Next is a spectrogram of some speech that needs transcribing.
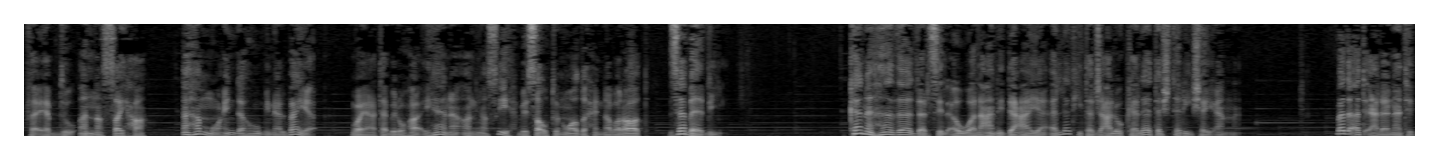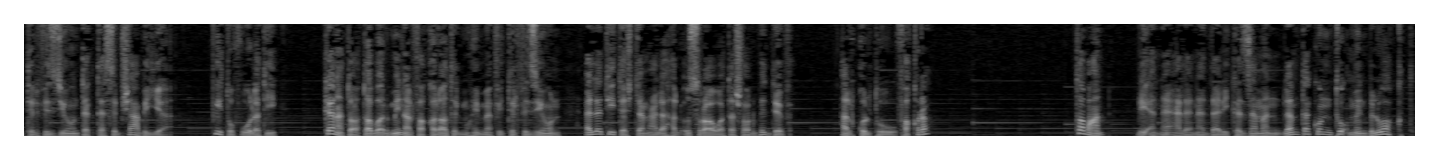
فيبدو أن الصيحة أهم عنده من البيع ويعتبرها إهانة أن يصيح بصوت واضح النبرات زبادي كان هذا درس الأول عن الدعاية التي تجعلك لا تشتري شيئا. بدأت إعلانات التلفزيون تكتسب شعبية في طفولتي كانت تعتبر من الفقرات المهمة في التلفزيون التي تجتمع لها الأسرة وتشعر بالدفء. هل قلت فقرة؟ طبعا لأن إعلانات ذلك الزمن لم تكن تؤمن بالوقت.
